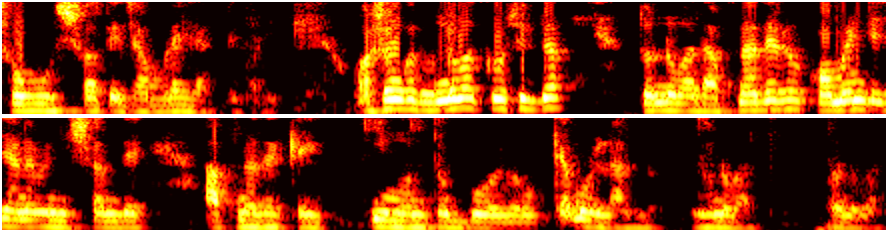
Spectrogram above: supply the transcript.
সবুজ সতেজ আমরাই রাখতে পারি। অসংখ্য ধন্যবাদ কৌশিকদা ধন্যবাদ আপনাদেরও। কমেন্টে জানাবেন নিঃসন্দেহে আপনাদেরকে কি মন্তব্য এবং কেমন লাগল। ধন্যবাদ ধন্যবাদ।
